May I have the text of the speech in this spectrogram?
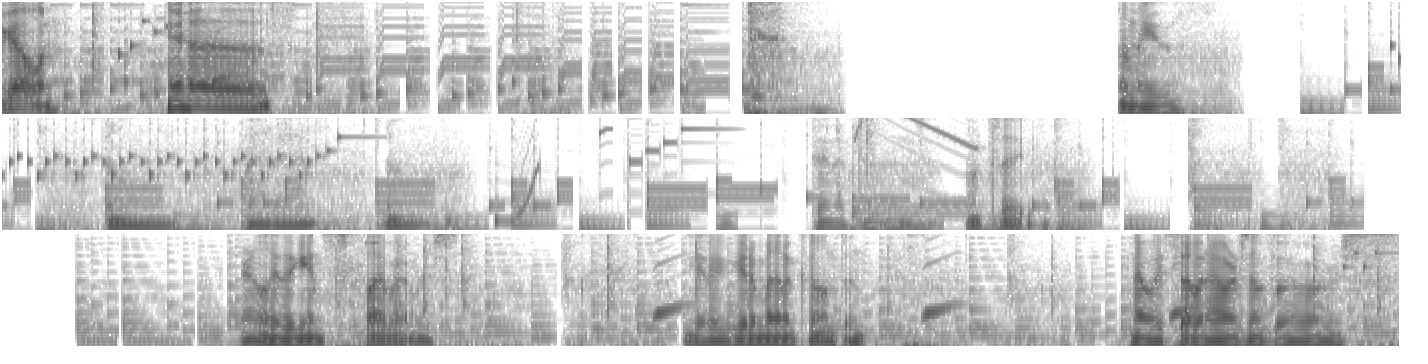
I got one. Yes. Amazing. Let's see. Apparently the game's five hours. You got a good amount of content. No, wait, seven hours, not five hours.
